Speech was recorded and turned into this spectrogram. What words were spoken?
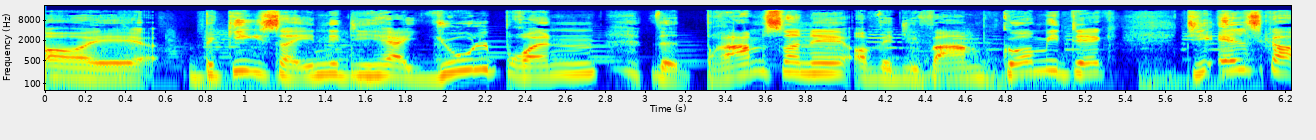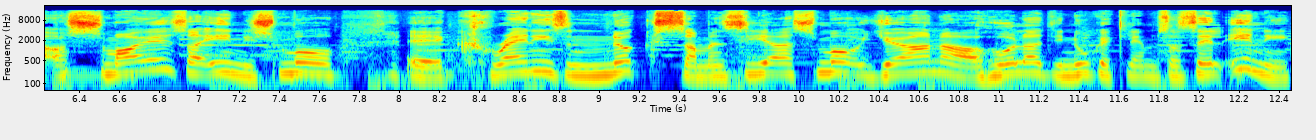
at øh, begive sig ind i de her julebrønde ved bremserne og ved de varme gummidæk. De elsker at smøge sig ind i små øh, crannies and nooks, som man siger, små hjørner og huller, de nu kan klemme sig selv ind i.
